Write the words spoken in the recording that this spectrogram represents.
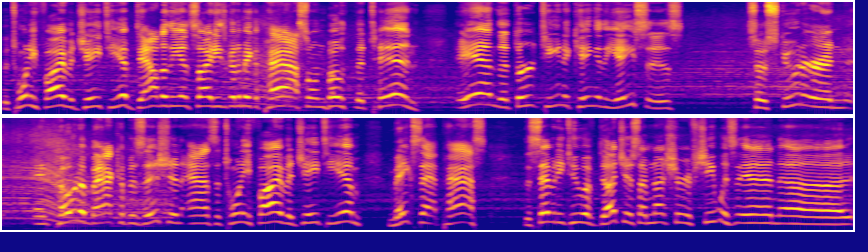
The 25 at JTM down to the inside. He's going to make a pass on both the 10 and the 13 at King of the Aces. So Scooter and, and Coda back a position as the 25 at JTM makes that pass. The 72 of Duchess, I'm not sure if she was in uh,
